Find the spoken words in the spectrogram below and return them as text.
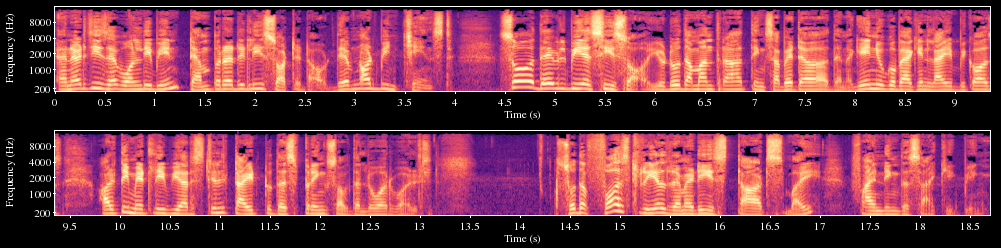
energies have only been temporarily sorted out, they have not been changed. So there will be a seesaw. You do the mantra, things are better, then again you go back in life because ultimately we are still tied to the springs of the lower worlds. So the first real remedy starts by finding the psychic being.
